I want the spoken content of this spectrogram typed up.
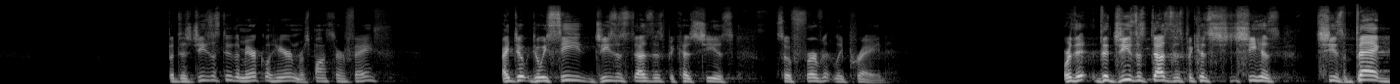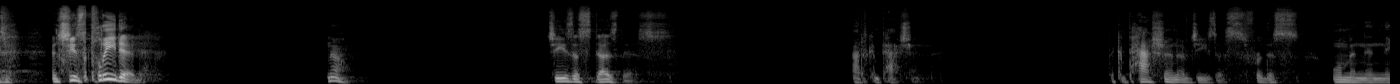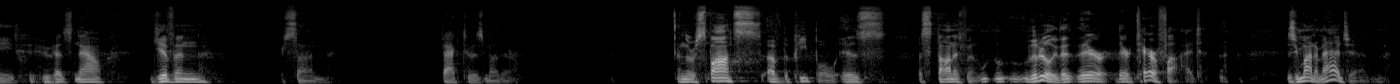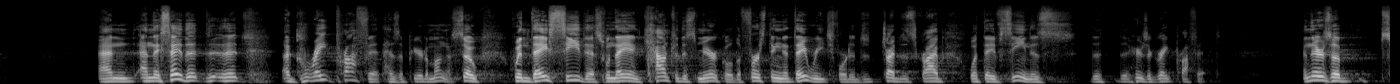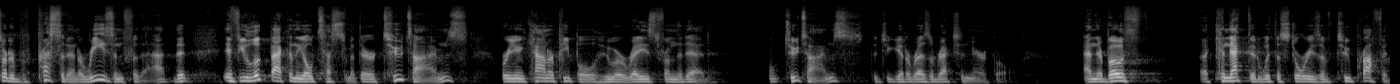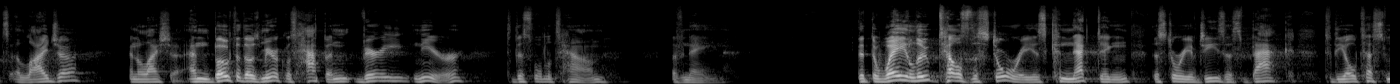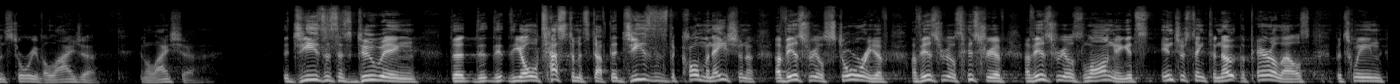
But does Jesus do the miracle here in response to her faith? Right? Do, do we see Jesus does this because she is so fervently prayed? Or that, Jesus does this because she has she's begged and she's pleaded? No. Jesus does this out of compassion. The compassion of Jesus for this woman in need who has now given her son back to his mother. And the response of the people is astonishment. Literally, they're, they're terrified, as you might imagine. And, and they say that, that a great prophet has appeared among us. So when they see this, when they encounter this miracle, the first thing that they reach for to try to describe what they've seen is that here's a great prophet. And there's a sort of precedent, a reason for that, that if you look back in the Old Testament, there are two times where you encounter people who are raised from the dead. Well, two times that you get a resurrection miracle. And they're both uh, connected with the stories of two prophets, Elijah and Elisha. And both of those miracles happen very near to this little town of Nain. That the way Luke tells the story is connecting the story of Jesus back to the Old Testament story of Elijah and Elisha. That Jesus is doing the, the, the, Old Testament stuff, that Jesus is the culmination of, of Israel's story, of, of Israel's history, of, of Israel's longing. It's interesting to note the parallels between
